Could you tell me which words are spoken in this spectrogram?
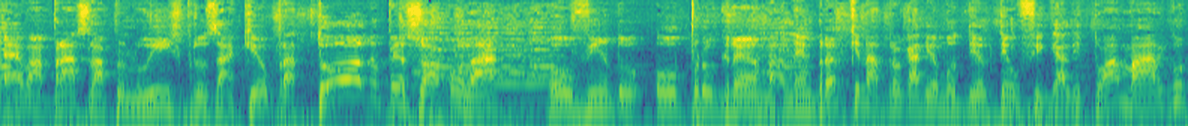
É um abraço lá pro Luiz, pro Zaqueu, para todo o pessoal por lá ouvindo o programa. Lembrando que na Drogaria Modelo tem o Figaliton Amargo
